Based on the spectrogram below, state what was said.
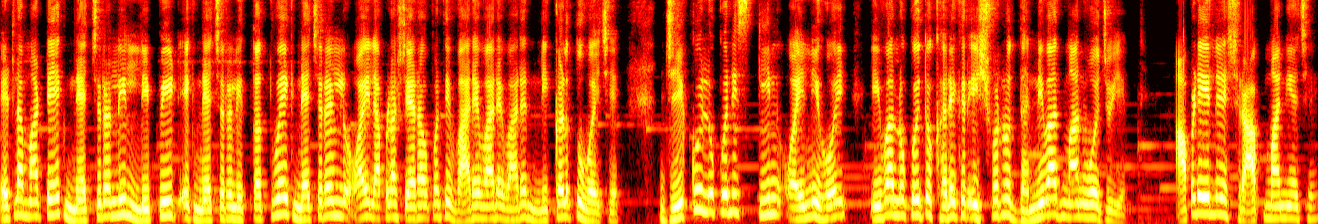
એટલા માટે એક નેચરલી લિપિડ એક નેચરલી તત્વ, એક નેચરલી ઓઇલ આપણા ચહેરા ઉપરથી વારે વારે વારે નીકળતું હોય છે. જે કોઈ લોકોની સ્કિન ઓઇલી હોય, એવા લોકોએ તો ખરેખર ઈશ્વરનો ધન્યવાદ માનવો જોઈએ. આપણે એને શ્રાપ માનીએ છીએ.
